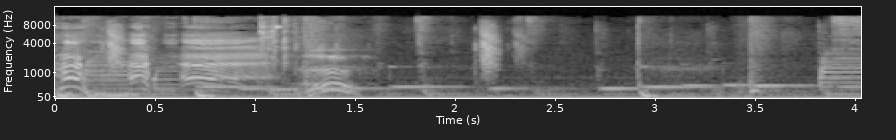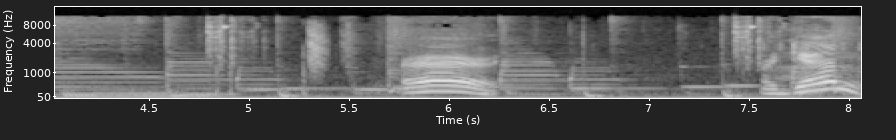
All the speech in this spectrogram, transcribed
hey! Again?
